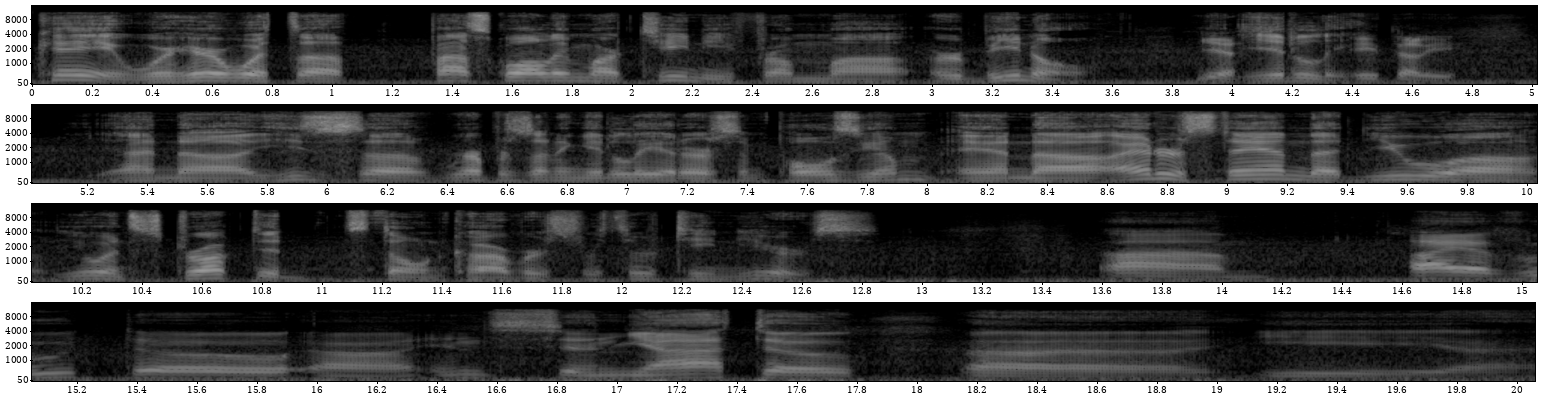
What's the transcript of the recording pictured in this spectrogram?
Okay, we're here with uh, Pasquale Martini from uh, Urbino, Yes, Italy. Italy. and uh, he's uh, representing Italy at our symposium. And uh, I understand that you uh, you instructed stone carvers for 13 years. Um, hai avuto uh, insegnato uh, i, uh,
